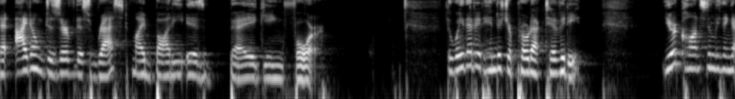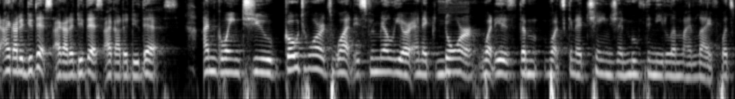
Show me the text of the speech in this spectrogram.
that I don't deserve this rest my body is begging for. The way that it hinders your productivity you're constantly thinking, I got to do this, I got to do this, I got to do this. I'm going to go towards what is familiar and ignore what is the what's to change and move the needle in my life, what's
